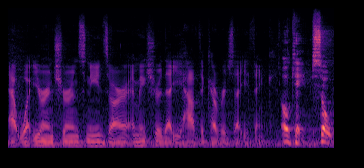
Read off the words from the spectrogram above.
at what your insurance needs are and make sure that you have the coverage that you think. Okay, so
